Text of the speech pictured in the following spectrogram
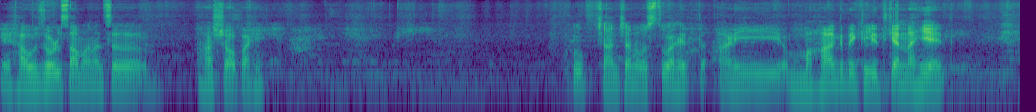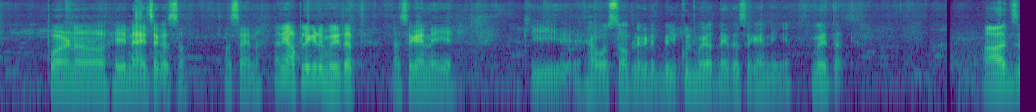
हे हाऊस होल्ड सामानाचं हा शॉप आहे. खूप छान छान वस्तू आहेत. आणि महाग देखील इतक्या नाही आहेत. पण हे न्यायचं कसं? असं आहे ना. आणि आपल्याकडे मिळतात. असं काही नाही आहे की ह्या वस्तू आपल्याकडे बिलकुल मिळत नाही तसं काही नाही आहे मिळतात. आज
